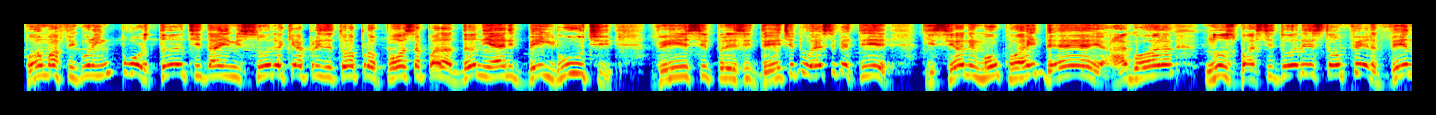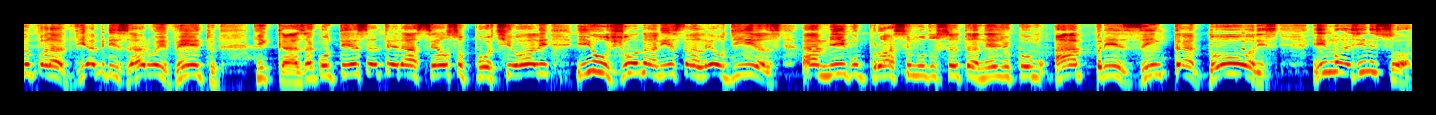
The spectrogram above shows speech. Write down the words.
foi uma figura importante da emissora que apresentou a proposta para Daniele Beirute, vice-presidente do SBT, que se animou com a ideia. Agora, nos bastidores estão fervendo para viabilizar o evento, que caso aconteça, terá Celso Portioli e o jornalista Léo Dias, amigo próximo do sertanejo, como apresentadores. Imagine só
